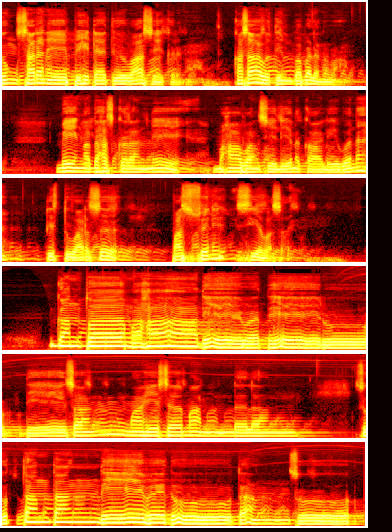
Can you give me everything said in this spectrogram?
තුන් සරණයේ පිහිට ඇතිව වාසය කරනවා. කසාවතින් බබලනවා. මේන් අදහස් කරන්නේ මහා වංශය ලියන කාලයේ වන ක්‍රිස්තු වර්ෂ 5 වෙනි සියවසයි. ගන්්වා මහා දේවතේරෝ දේශං මහිස මණ්ඩලං සුත්තන්තං දේව දූතං සෝ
